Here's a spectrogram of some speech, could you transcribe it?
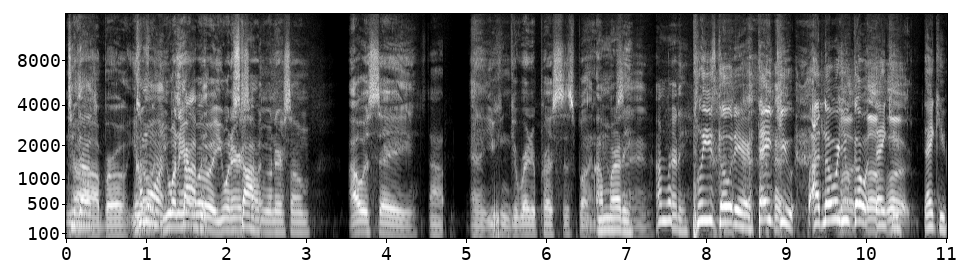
Nah, 2000 bro. You Come know, on, You want to hear? stop Wait, it. wait, you want to hear Stop something? it. You want to hear something? I would say, Stop. and you can get ready to press this button. I'm you know what ready. saying? I'm ready. Please go there. Thank you. I know where you Look, going. look, Thank you. look. Thank you.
